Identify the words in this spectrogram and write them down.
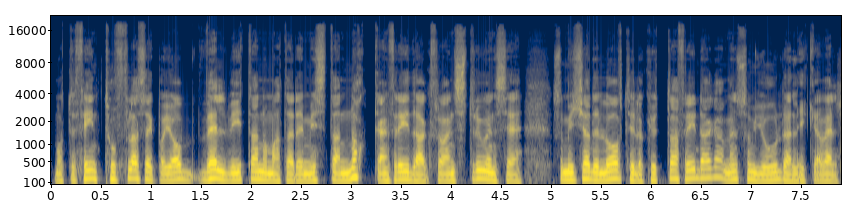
måtte fint tufle seg på jobb, vel vitende om at de mista nok en fridag fra en struense som ikke hadde lov til å kutte fridager, men som gjorde det likevel.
